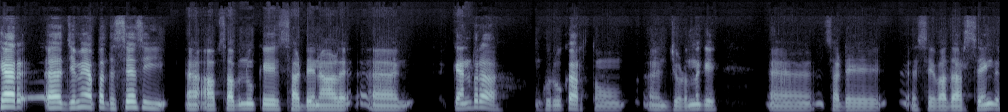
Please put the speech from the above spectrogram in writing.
ਖੈਰ ਜਿਵੇਂ ਆਪਾਂ ਦੱਸਿਆ ਸੀ ਆਪ ਸਭ ਨੂੰ ਕਿ ਸਾਡੇ ਨਾਲ ਕੈਨਬਰਾ ਗੁਰੂ ਘਰ ਤੋਂ ਜੁੜਨਗੇ ਸਾਡੇ ਸੇਵਾਦਾਰ ਸਿੰਘ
